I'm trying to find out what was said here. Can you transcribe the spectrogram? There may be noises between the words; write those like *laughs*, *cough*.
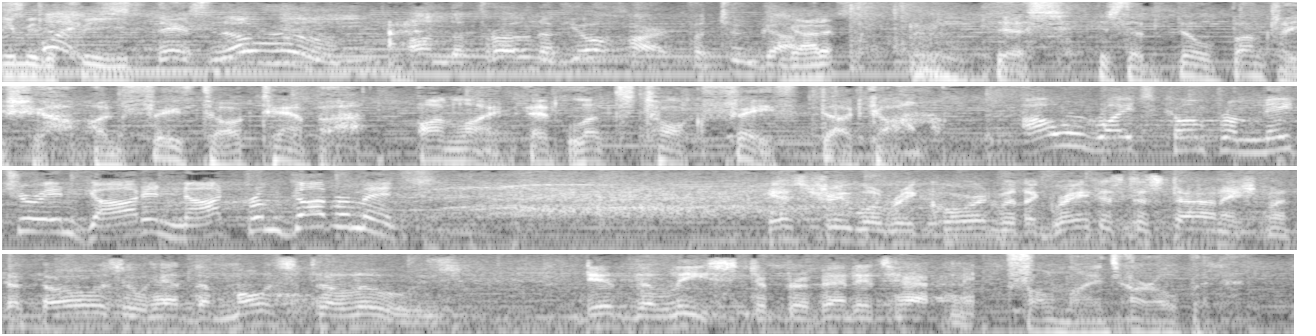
give me the feed. There's no room on the throne of your heart for two gods. Got it? *clears throat* This is the Bill Bunkley Show on Faith Talk Tampa. Online at letstalkfaith.com. Our rights come from nature and God and not from government. History will record with the greatest astonishment that those who had the most to lose did the least to prevent its happening. Phone lines are open.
